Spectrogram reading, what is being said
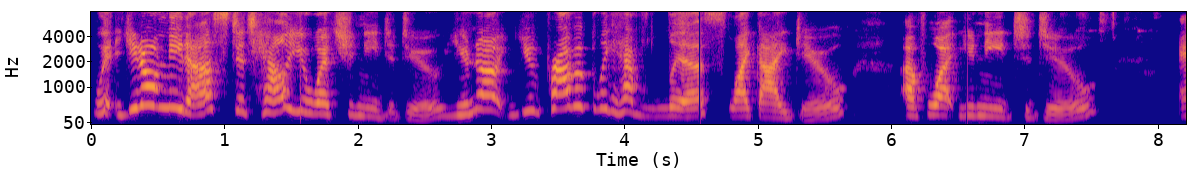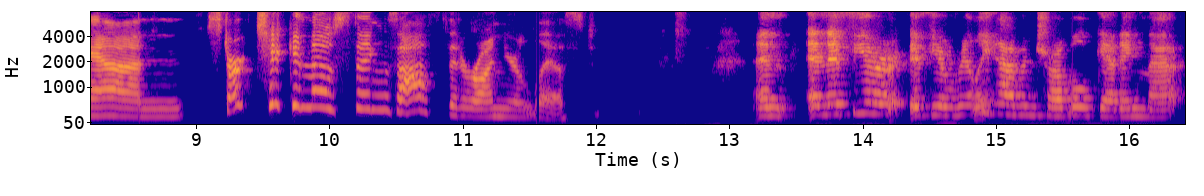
You don't need us to tell you what you need to do. You know, you probably have lists like I do of what you need to do and start ticking those things off that are on your list. And and if you're if you're really having trouble getting that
